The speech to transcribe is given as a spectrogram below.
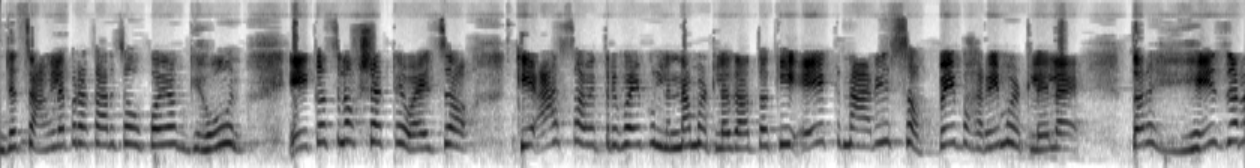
म्हणजे चांगल्या प्रकारचा उपयोग घेऊन एकच लक्षात ठेवायचं की आज सावित्रीबाई फुलेंना म्हटलं जातं की एक नारी सप्पे भारी म्हटलेलं आहे. तर हे जर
